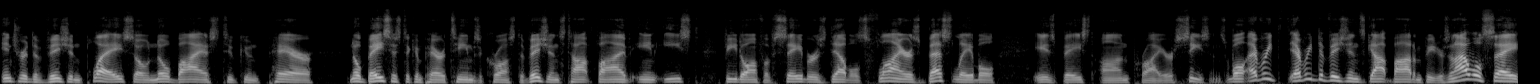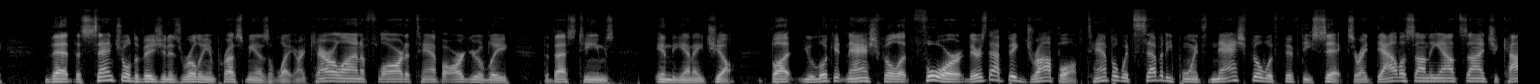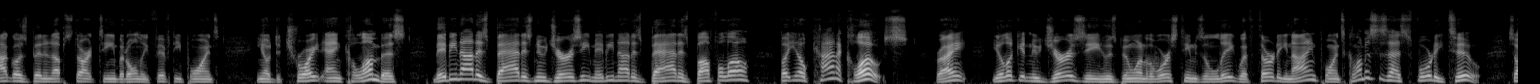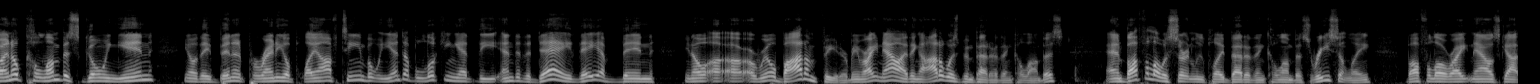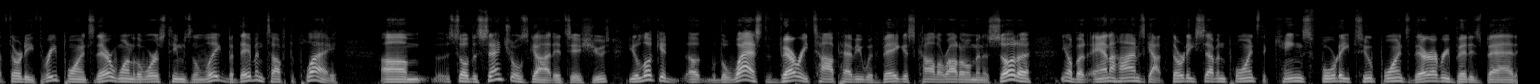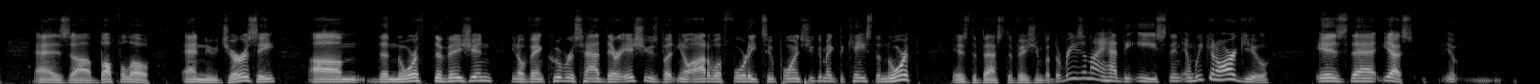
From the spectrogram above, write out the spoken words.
intra division play, so no bias to compare, no basis to compare teams across divisions. Top five in East feed off of Sabres, Devils, Flyers. Best label is based on prior seasons. Well, every every division's got bottom feeders, and I will say that the Central Division has really impressed me as of late. Right, Carolina, Florida, Tampa, arguably the best teams in the NHL. But you look at Nashville at four, there's that big drop off. Tampa with 70 points, Nashville with 56. Right, Dallas on the outside. Chicago's been an upstart team, but only 50 points. You know, Detroit and Columbus, maybe not as bad as New Jersey, maybe not as bad as Buffalo, but, you know, kind of close right? You look at New Jersey, who's been one of the worst teams in the league with 39 points. Columbus has 42. So I know Columbus going in, you know, they've been a perennial playoff team, but when you end up looking at the end of the day, they have been, you know, a, a real bottom feeder. I mean, right now, I think Ottawa's been better than Columbus. And Buffalo has certainly played better than Columbus recently. Buffalo right now has got 33 points. They're one of the worst teams in the league, but they've been tough to play. Um, so the Central's got its issues. You look at uh, the West, very top heavy with Vegas, Colorado, Minnesota. You know, but Anaheim's got 37 points. The Kings 42 points. They're every bit as bad as uh, Buffalo and New Jersey. Um, the North Division, you know, Vancouver's had their issues, but you know, Ottawa 42 points. You can make the case the North is the best division. But the reason I had the East, and, and we can argue, is that yes,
